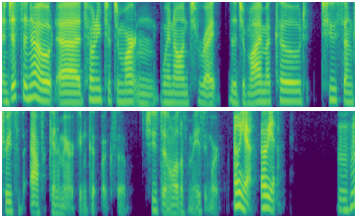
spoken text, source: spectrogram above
And just a note, uh, Toni Tipton Martin went on to write the Jemima Code, Two Centuries of African American Cookbooks. So she's done a lot of amazing work. Oh, yeah. Oh, yeah. hmm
